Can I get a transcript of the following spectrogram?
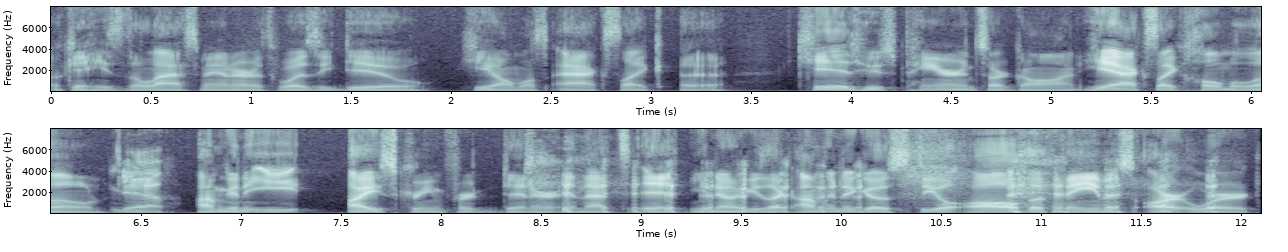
okay, he's the last man on earth, what does he do? He almost acts like a kid whose parents are gone. He acts like home alone. yeah, I'm going to eat ice cream for dinner and that's it. You know, he's like I'm going to go steal all the famous artwork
